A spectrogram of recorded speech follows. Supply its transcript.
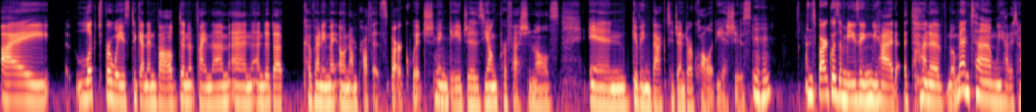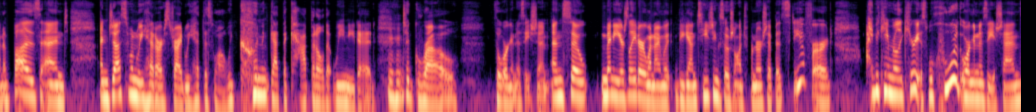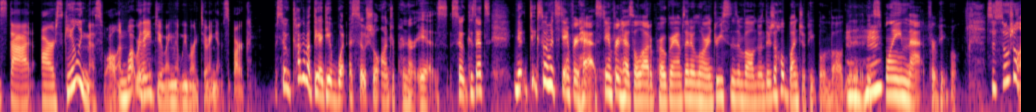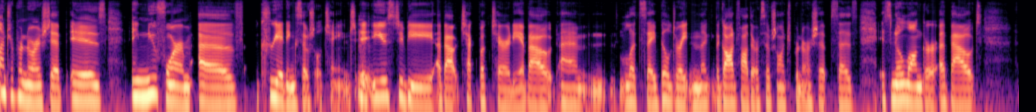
I looked for ways to get involved, didn't find them, and ended up co-founding my own nonprofit spark which mm-hmm. engages young professionals in giving back to gender equality issues mm-hmm. And Spark was amazing. We had a ton of momentum, we had a ton of buzz, and and just when we hit our stride, we hit this wall. We couldn't get the capital that we needed mm-hmm. to grow the organization. And so many years later, when I w- began teaching social entrepreneurship at Stanford, I became really curious. Well, who are the organizations that are scaling this wall, and what were they doing that we weren't doing at Spark? So, talk about the idea of what a social entrepreneur is. So, because that's you know, something that Stanford has. Stanford has a lot of programs. I know Laura Andreessen's involved, and there's a whole bunch of people involved in mm-hmm. it. Explain that for people. So, social entrepreneurship is a new form of creating social change. Mm-hmm. It used to be about checkbook charity, about, um, let's say, Bill Drayton, the, the godfather of social entrepreneurship, says it's no longer about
